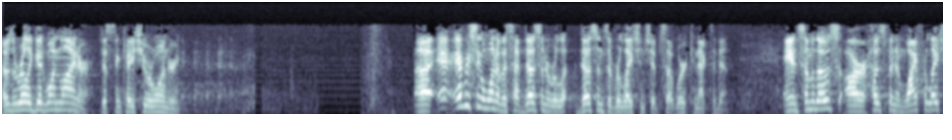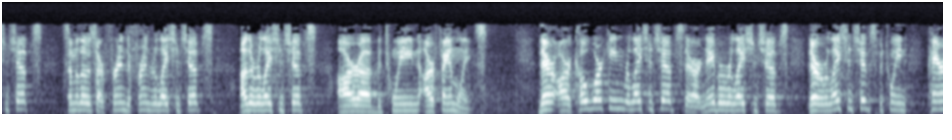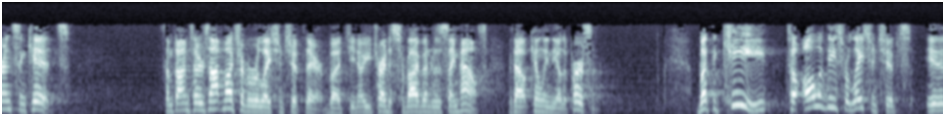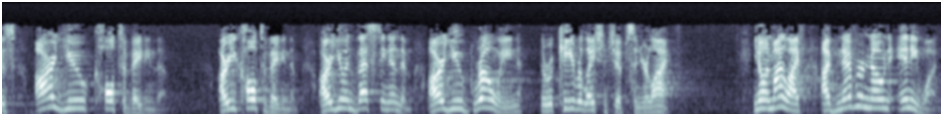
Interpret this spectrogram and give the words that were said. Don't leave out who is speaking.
Speaker 1: That was a really good one liner, just in case you were wondering. Uh, every single one of us have dozen of dozens of relationships that we're connected in. And some of those are husband and wife relationships. Some of those are friend to friend relationships. Other relationships are uh, between our families. There are co-working relationships. There are neighbor relationships. There are relationships between parents and kids. Sometimes there's not much of a relationship there, but you know, you try to survive under the same house without killing the other person. But the key to all of these relationships is are you cultivating them? Are you cultivating them? Are you investing in them? Are you growing the key relationships in your life? You know, in my life, I've never known anyone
